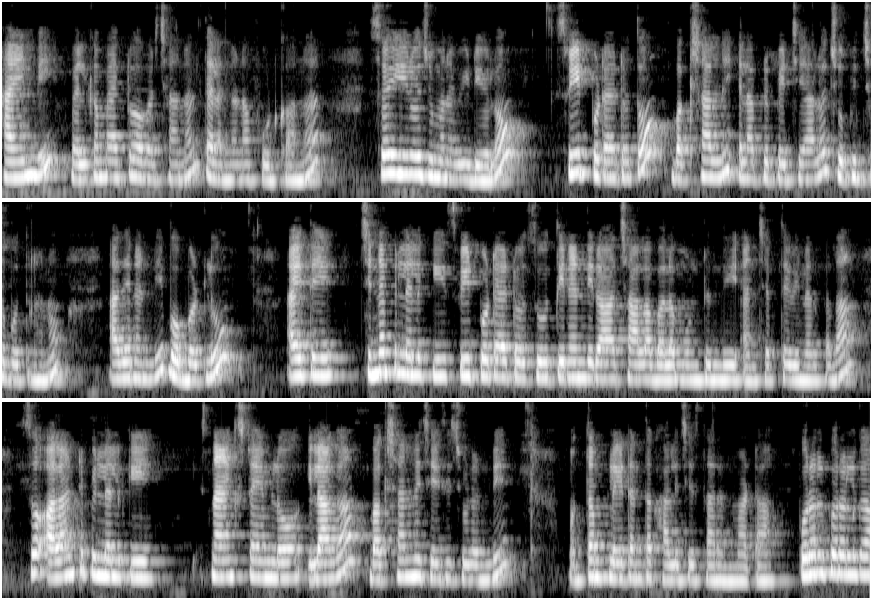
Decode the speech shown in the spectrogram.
హాయ్ అండి welcome back to our channel Telangana food corner so ఈరోజు మన వీడియోలో స్వీట్ పొటాటోతో భక్షాలని ఎలా ప్రిపేర్ చేయాలో చూపించబోతున్నాను. అదేనండి బొబ్బట్లు. అయితే చిన్నపిల్లలకి స్వీట్ పొటాటోస్ తినండిరా చాలా బలం ఉంటుంది అని చెప్తే వినరు కదా. సో అలాంటి పిల్లలకి స్నాక్స్ టైంలో ఇలాగా భక్షాలని చేసి చూడండి. మొత్తం ప్లేట్ అంతా ఖాళీ చేస్తారనమాట పొరలు పొరలుగా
